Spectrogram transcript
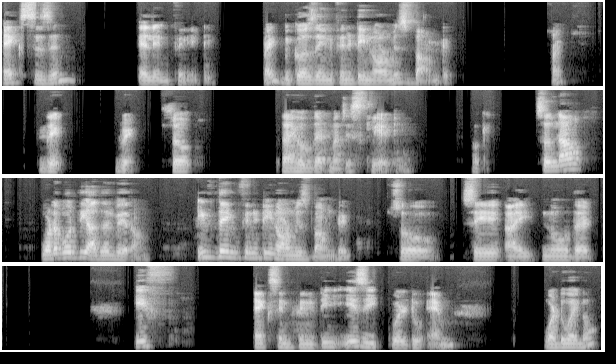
x is in l infinity right? Because the infinity norm is bounded Great, great. So I hope that much is clear to you. Okay. So now, what about the other way around? If the infinity norm is bounded, so say I know that if x infinity is equal to m, what do I know?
